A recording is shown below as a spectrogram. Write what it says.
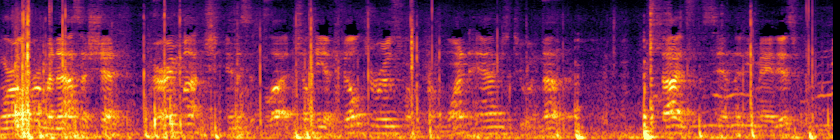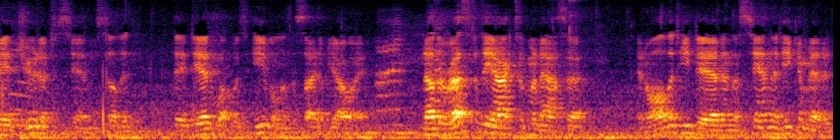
Moreover, Manasseh shed very much innocent blood, till he had filled Jerusalem from one end to another, besides the sin that he made Israel, made Judah to sin, so that they did what was evil in the sight of Yahweh. Now the rest of the acts of Manasseh, and all that he did, and the sin that he committed,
